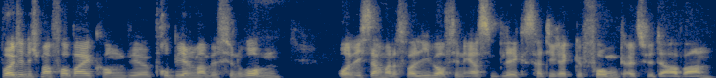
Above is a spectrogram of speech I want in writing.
Wollt ihr nicht mal vorbeikommen? Wir probieren mal ein bisschen rum. Und ich sag mal, das war Liebe auf den ersten Blick. Es hat direkt gefunkt, als wir da waren.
